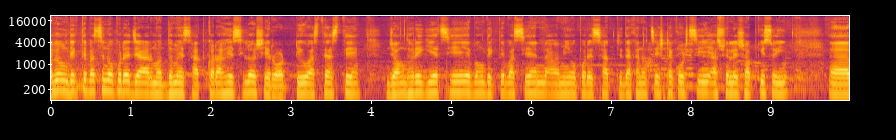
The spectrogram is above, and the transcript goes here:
এবং দেখতে পাচ্ছেন ওপরে যার মাধ্যমে ছাদ করা হয়েছিল সে রডটিও আস্তে আস্তে জং ধরে গিয়েছে এবং দেখতে পাচ্ছেন আমি ওপরের ছাদটি দেখানোর চেষ্টা করছি। আসলে সব কিছুই আহ,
